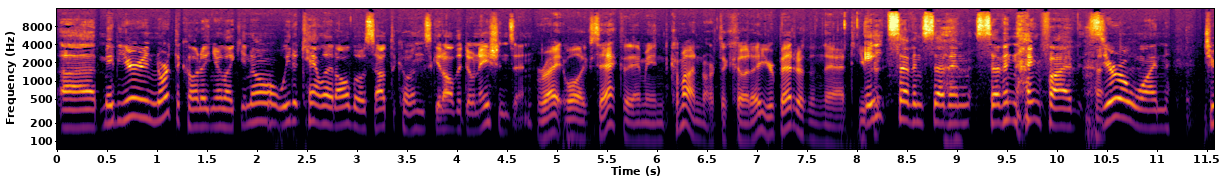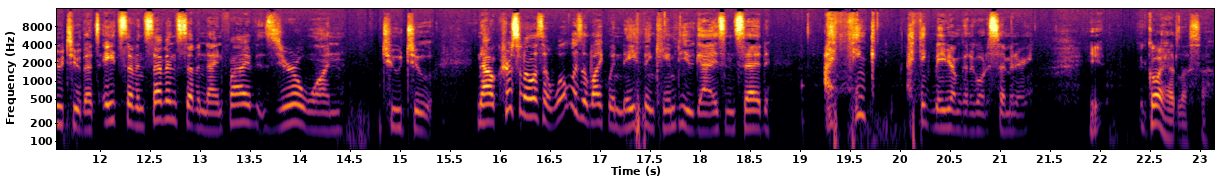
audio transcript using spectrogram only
Uh, maybe you're in North Dakota and you're like, you know, we can't let all those South Dakotans get all the donations in. Right. Well, exactly. I mean, come on, North Dakota, you're better than that. You 877 795 0122. That's 877 795 0122. Now, Chris and Alyssa, what was it like when Nathan came to you guys and said, I think, I think maybe I'm going to go to seminary? Y- Go ahead, Lissa.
